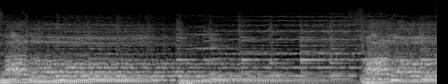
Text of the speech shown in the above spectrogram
Follow. Follow.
